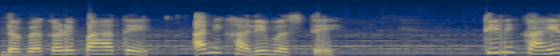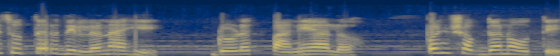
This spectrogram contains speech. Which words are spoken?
डब्याकडे पाहते आणि खाली बसते. तिने काहीच उत्तर दिलं नाही. डोळ्यात पाणी आलं पण शब्द नव्हते.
